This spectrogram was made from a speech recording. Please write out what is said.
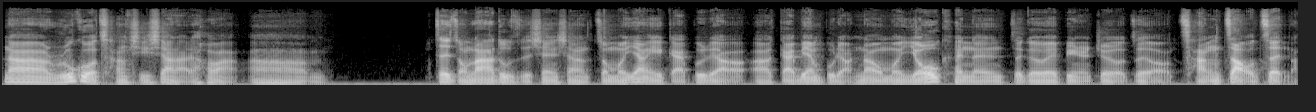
那如果长期下来的话啊，这种拉肚子现象怎么样也改不了啊，改变不了。那我们有可能这个位病人就有这种肠燥症啊。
